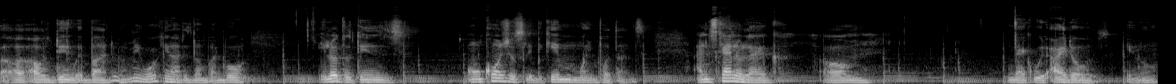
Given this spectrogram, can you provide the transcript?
I, I was doing were bad. I mean, working out is not bad, but a lot of things unconsciously became more important. And it's kind of like um like with idols, you know.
